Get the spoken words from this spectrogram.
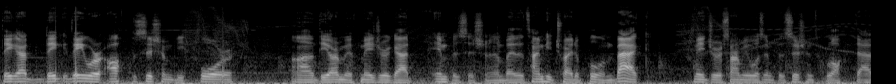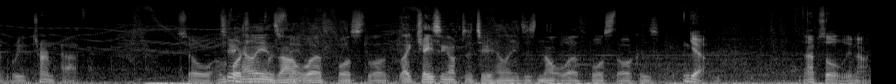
they got they they were off position before uh, the army of Major got in position, and by the time he tried to pull him back, Major's army was in position to block that return path. So unfortunately, for Hellions aren't worth four stalkers. Like chasing after the two Hellions is not worth four stalkers. Yeah, absolutely not.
